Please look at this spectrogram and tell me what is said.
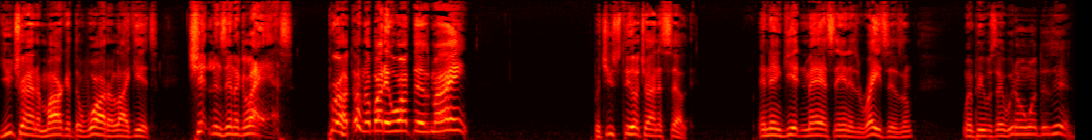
You trying to market the water like it's chitlins in a glass, Bruh, Don't nobody want this, man. But you still trying to sell it and then getting mad saying it's racism when people say we don't want this here.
